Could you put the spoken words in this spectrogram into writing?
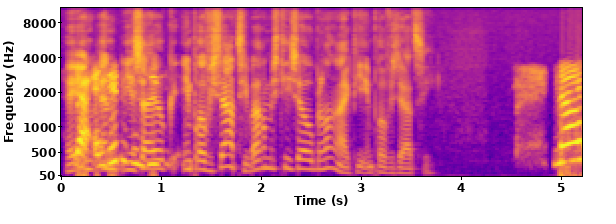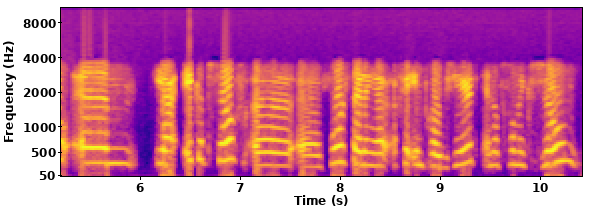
Hey, Ja, en, en en dit is je een zei ook improvisatie. Waarom is die zo belangrijk, die improvisatie? Nou, ehm, ja, ik heb zelf eh, eh, voorstellingen geïmproviseerd en dat vond ik zo'n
